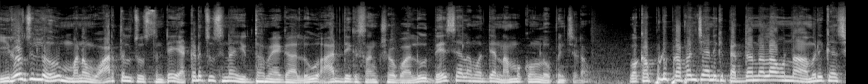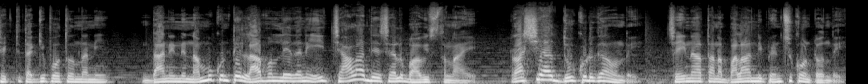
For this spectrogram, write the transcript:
ఈ రోజుల్లో మనం వార్తలు చూస్తుంటే ఎక్కడ చూసినా యుద్ధ మేఘాలు ఆర్థిక సంక్షోభాలు దేశాల మధ్య నమ్మకం లోపించడం. ఒకప్పుడు ప్రపంచానికి పెద్దన్నలా ఉన్న అమెరికా శక్తి తగ్గిపోతోందని దానిని నమ్ముకుంటే లాభం లేదని చాలా దేశాలు భావిస్తున్నాయి. రష్యా దూకుడుగా ఉంది. చైనా తన బలాన్ని పెంచుకుంటోంది.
